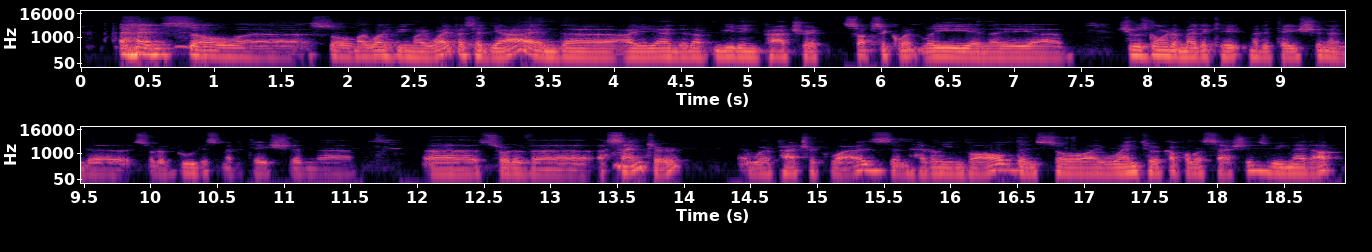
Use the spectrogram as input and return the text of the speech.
and so uh, so my wife being my wife, I said, "Yeah," and uh, I ended up meeting Patrick subsequently in a. Uh, she was going to medicate meditation and a sort of Buddhist meditation. Uh, uh, sort of a, a, center where Patrick was and heavily involved. And so I went to a couple of sessions. We met up.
